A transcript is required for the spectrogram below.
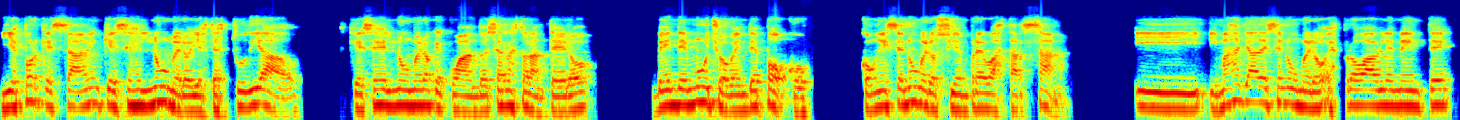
Y es porque saben que ese es el número y está estudiado, que ese es el número que cuando ese restaurantero vende mucho o vende poco, con ese número siempre va a estar sano. Y, más allá de ese número es probablemente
